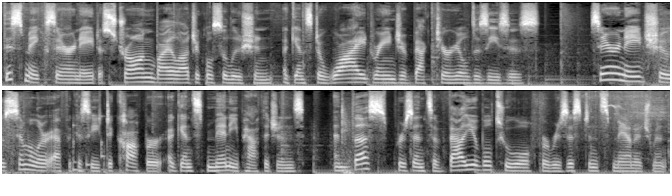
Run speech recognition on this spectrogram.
This makes Serenade a strong biological solution against a wide range of bacterial diseases. Serenade shows similar efficacy to copper against many pathogens and thus presents a valuable tool for resistance management.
